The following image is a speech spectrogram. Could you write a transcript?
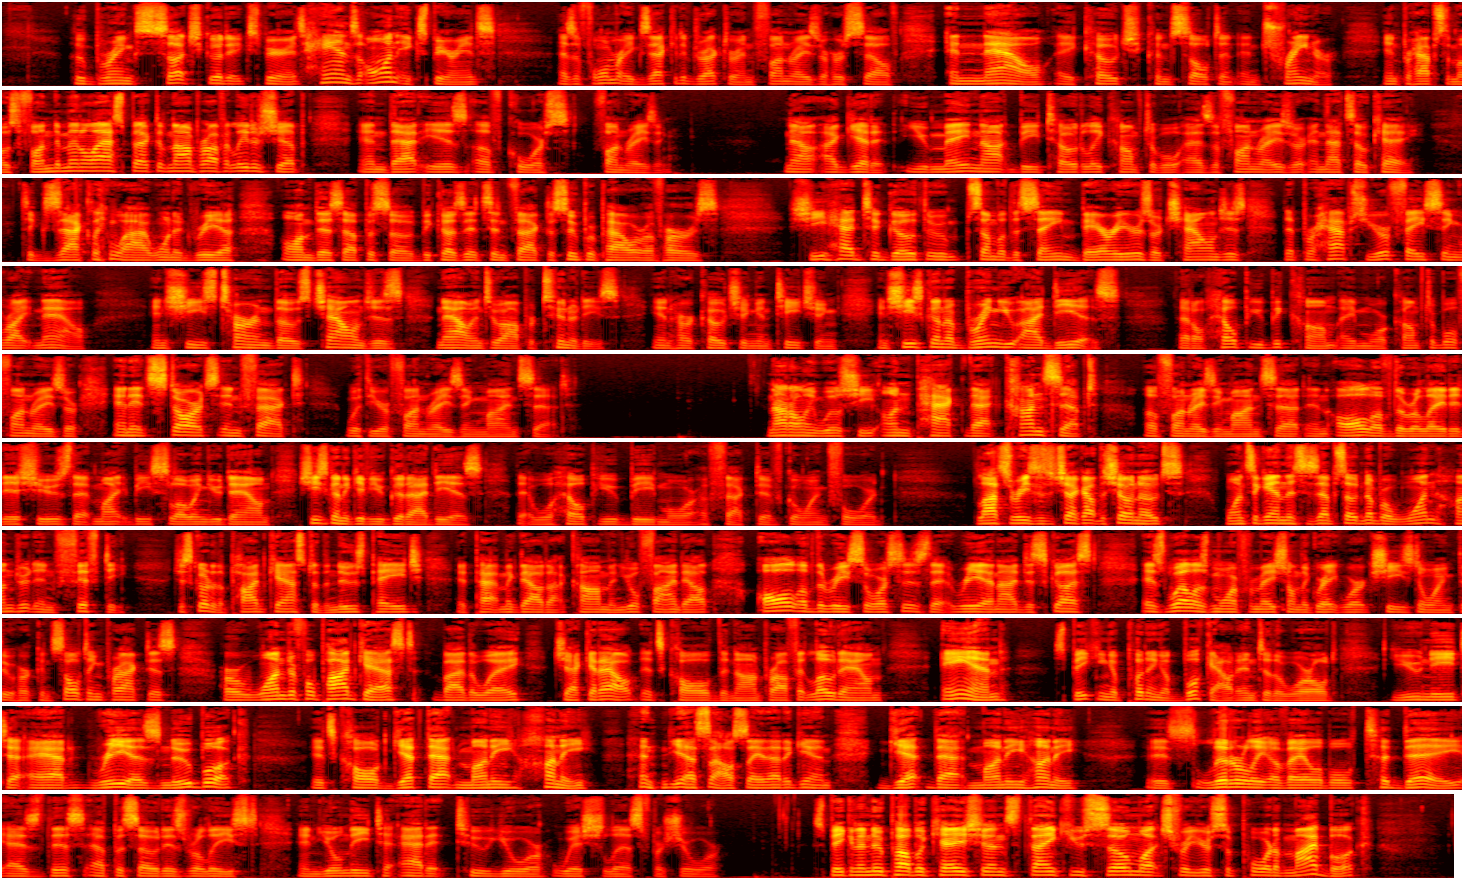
who brings such good experience, hands on experience as a former executive director and fundraiser herself, and now a coach, consultant, and trainer in perhaps the most fundamental aspect of nonprofit leadership, and that is, of course, fundraising. Now, I get it. You may not be totally comfortable as a fundraiser, and that's okay. It's exactly why I wanted Rhea on this episode because it's, in fact, a superpower of hers. She had to go through some of the same barriers or challenges that perhaps you're facing right now and she's turned those challenges now into opportunities in her coaching and teaching. And she's going to bring you ideas that'll help you become a more comfortable fundraiser. And it starts, in fact, with your fundraising mindset. Not only will she unpack that concept of fundraising mindset and all of the related issues that might be slowing you down, she's going to give you good ideas that will help you be more effective going forward. Lots of reasons to check out the show notes. Once again, this is episode number 150. Just go to the podcast or the news page at patmcdowell.com and you'll find out all of the resources that Rhea and I discussed, as well as more information on the great work she's doing through her consulting practice. Her wonderful podcast, by the way, check it out. It's called The Nonprofit Lowdown. And speaking of putting a book out into the world, you need to add Rhea's new book. It's called Get That Money Honey and yes, I'll say that again. Get that money, honey. It's literally available today as this episode is released, and you'll need to add it to your wish list for sure. Speaking of new publications, thank you so much for your support of my book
